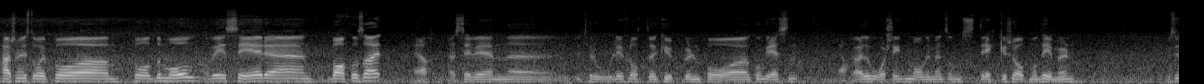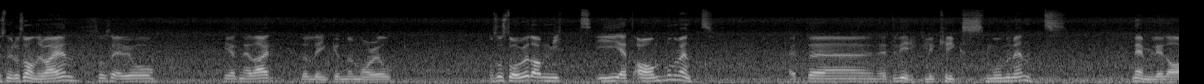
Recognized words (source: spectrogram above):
Her som vi står på, på The Mall, og vi ser eh, bak oss her, Ja. Her ser vi en uh, utrolig flotte kuppelen på Kongressen. Ja. Da er det Washington Monument som strekker seg opp mot himmelen. Hvis vi snur oss andre veien, så ser vi jo helt ned der The Lincoln Memorial. Og så står vi da midt i et annet monument. Et, eh, et virkelig krigsmonument. Nemlig da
